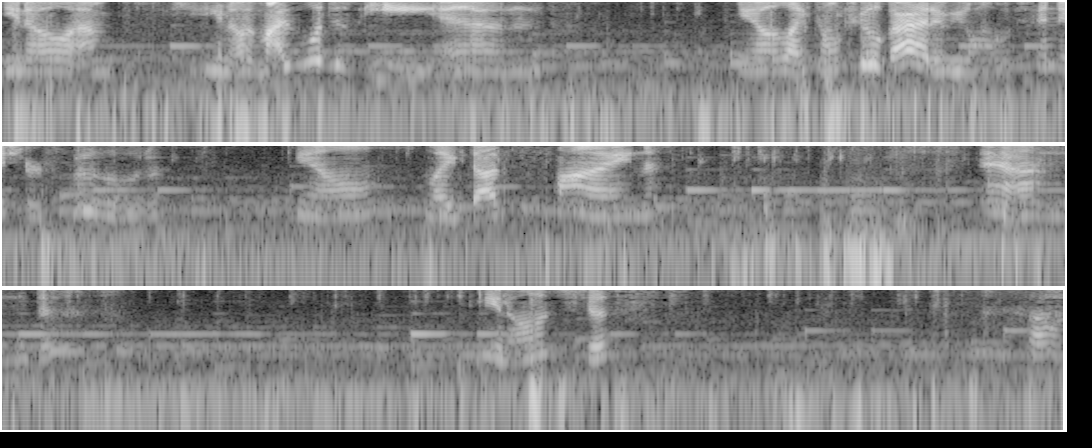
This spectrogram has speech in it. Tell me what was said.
you know, I'm, you know, might as well just eat and, you know, like don't feel bad if you don't finish your food, you know, like that's fine. And, you know, it's just, uh,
